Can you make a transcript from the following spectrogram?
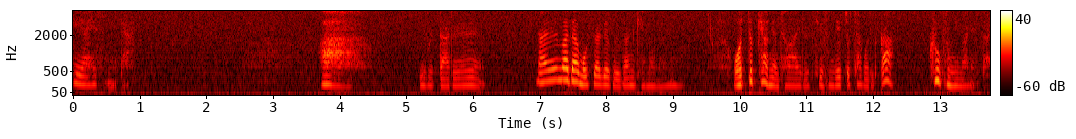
해야 했습니다. 아, 이부 딸을 날마다 못 살게 굴던 계모는 어떻게 하면 저 아이를 집에서 내쫓아버릴까? 그 궁리만 했어요.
